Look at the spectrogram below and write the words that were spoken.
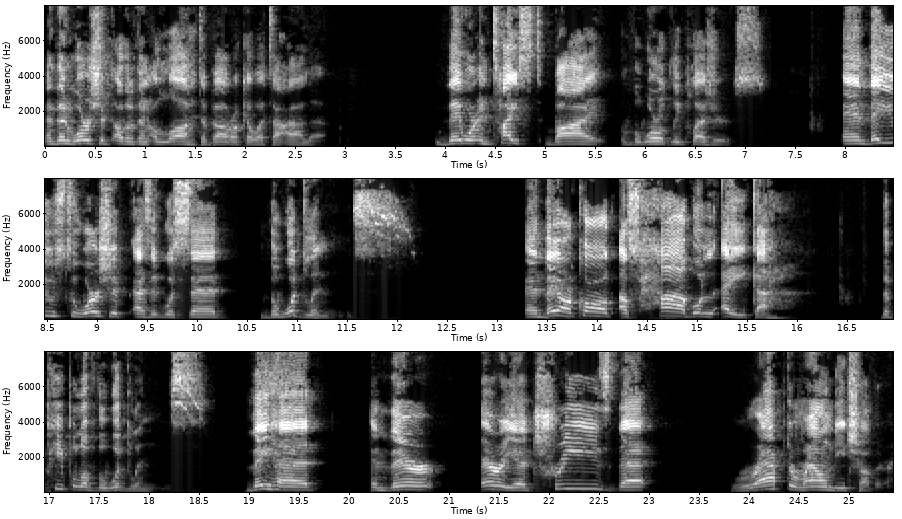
and then worshipped other than Allah ta'ala they were enticed by the worldly pleasures. And they used to worship, as it was said, the woodlands. And they are called Ashabul Aika, the people of the woodlands. They had in their area trees that wrapped around each other.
